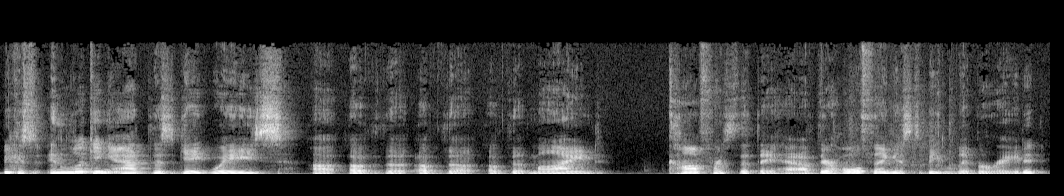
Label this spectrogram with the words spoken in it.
because in looking at this gateways uh, of the of the of the mind conference that they have, their whole thing is to be liberated.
